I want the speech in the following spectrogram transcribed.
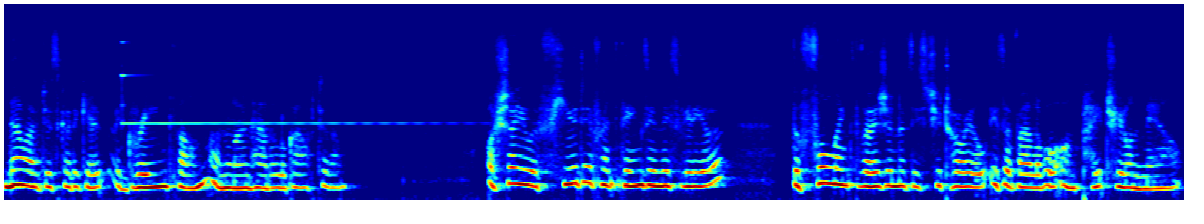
Now I've just got to get a green thumb and learn how to look after them. I'll show you a few different things in this video. The full-length version of this tutorial is available on Patreon now.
